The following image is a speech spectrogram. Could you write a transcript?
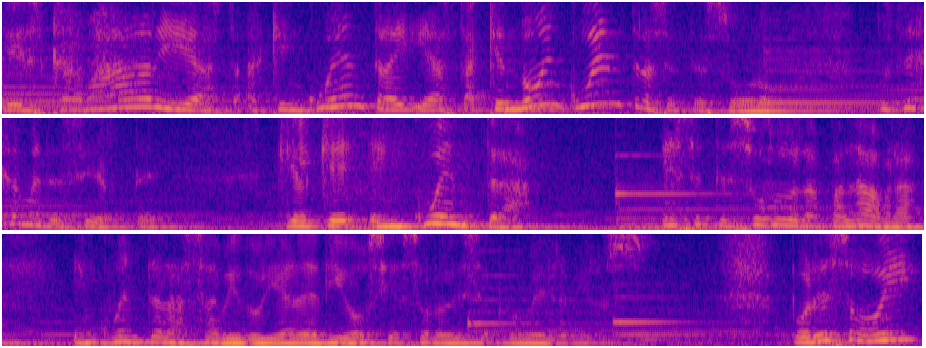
excavar y hasta que encuentra y hasta que no encuentra ese tesoro, pues déjame decirte que el que encuentra ese tesoro de la palabra encuentra la sabiduría de Dios y eso lo dice Proverbios. Por eso hoy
